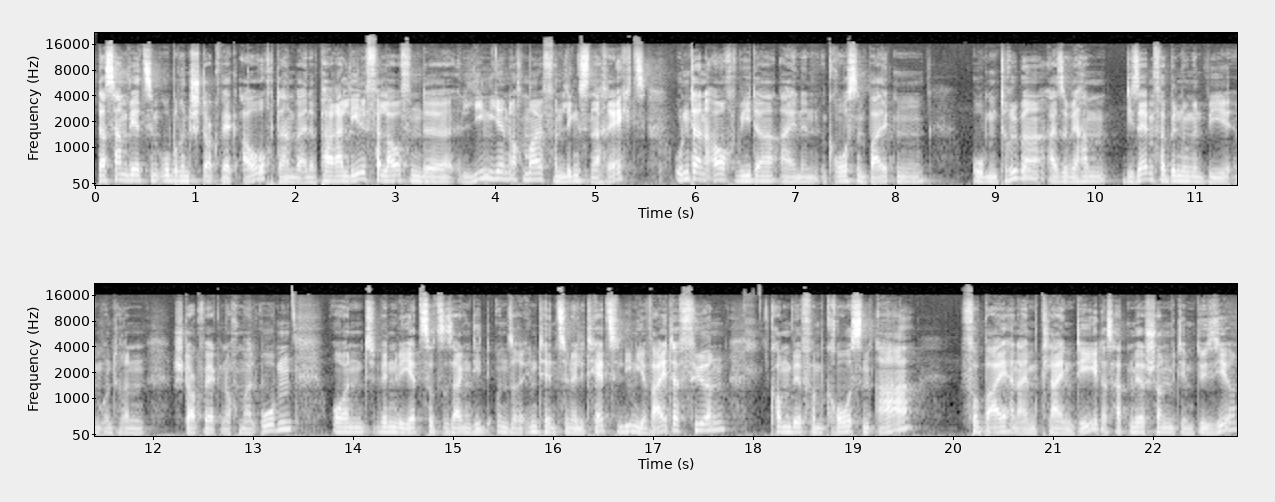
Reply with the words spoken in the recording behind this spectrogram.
Das haben wir jetzt im oberen Stockwerk auch. Da haben wir eine parallel verlaufende Linie nochmal von links nach rechts und dann auch wieder einen großen Balken oben drüber. Also wir haben dieselben Verbindungen wie im unteren Stockwerk nochmal oben. Und wenn wir jetzt sozusagen die, unsere Intentionalitätslinie weiterführen, kommen wir vom großen A vorbei an einem kleinen D. Das hatten wir schon mit dem Dysir.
